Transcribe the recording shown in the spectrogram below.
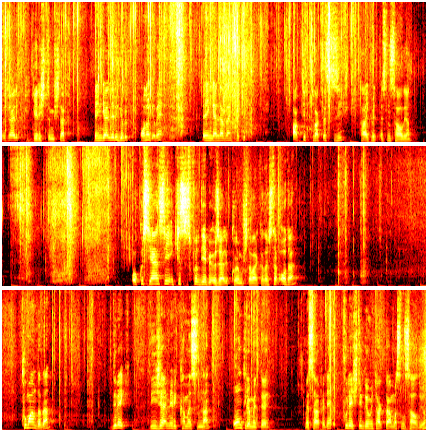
özellik geliştirmişler. Engelleri görüp ona göre engellerden kaçıp aktif trackta sizi takip etmesini sağlayan. OcuSense 2.0 diye bir özellik koymuşlar arkadaşlar. O da kumandadan direkt DJI Mavic kamerasından 10 kilometre mesafede Full HD görüntü aktarmasını sağlıyor.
